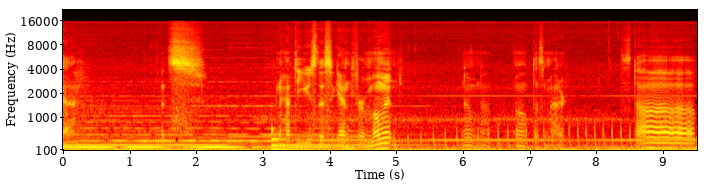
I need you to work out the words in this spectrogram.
Yeah. That's... I'm gonna have to use this again for a moment. Stop.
